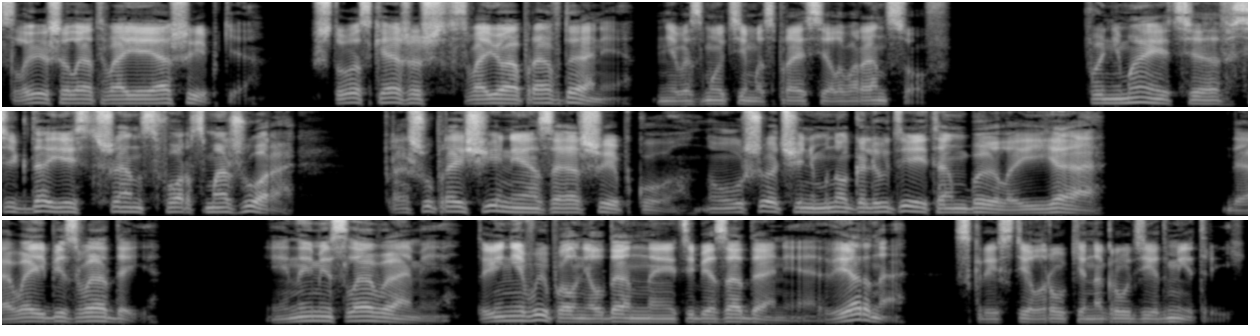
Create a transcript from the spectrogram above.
«Слышал о твоей ошибке. Что скажешь в свое оправдание?» — невозмутимо спросил Воронцов. «Понимаете, всегда есть шанс форс-мажора. Прошу прощения за ошибку, но уж очень много людей там было, и я...» «Давай без воды. Иными словами, ты не выполнил данное тебе задание, верно?» — скрестил руки на груди Дмитрий.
